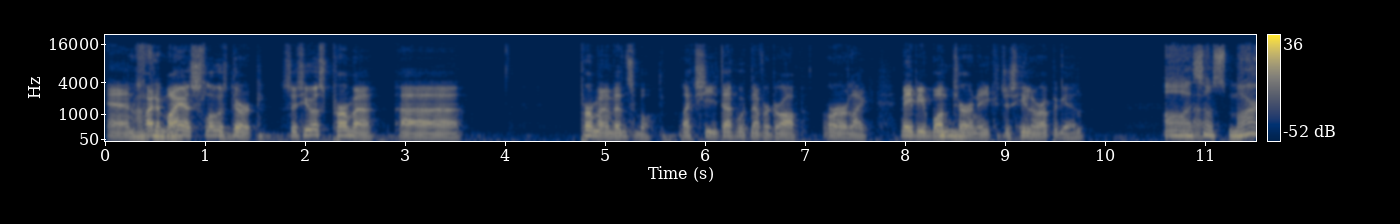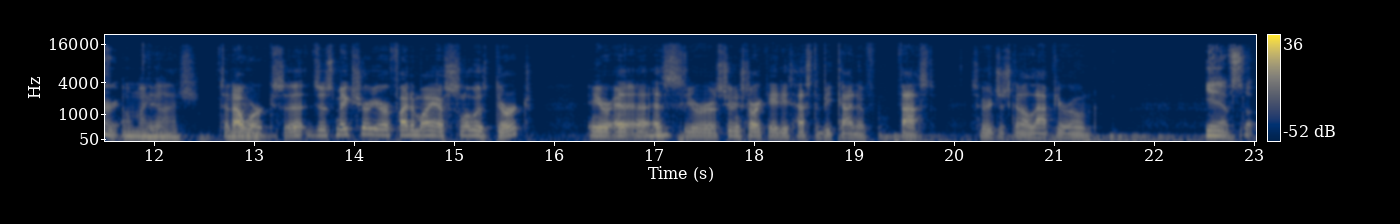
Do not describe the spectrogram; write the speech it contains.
And Ah, Fighter Maya Maya. is slow as dirt, so she was perma uh, perma invincible. Like she that would never drop, or like maybe one Mhm. turn and you could just heal her up again. Oh, it's Uh, so smart. Oh my yeah. gosh. So that Yeah. works. Uh, just make sure your Fighter Maya is slow as dirt, and your uh, uh, Mhm. as your Shooting Star Achates has to be kind of fast. So you're just gonna lap your own. Yeah. So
